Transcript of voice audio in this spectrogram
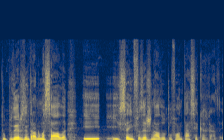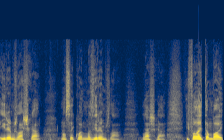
tu poderes entrar numa sala e, e, sem fazeres nada o telefone está a ser carregado. Iremos lá chegar, não sei quando, mas iremos lá, lá chegar. E falei também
